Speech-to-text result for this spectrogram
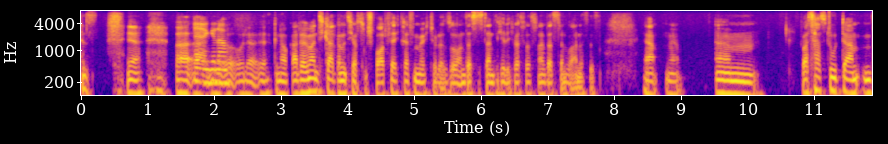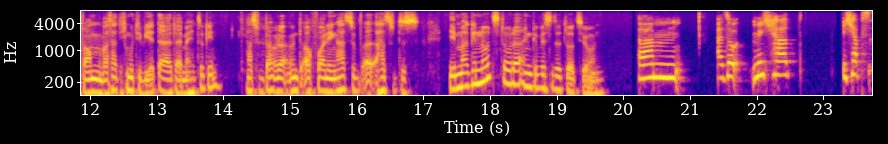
das, ja, äh, ähm, genau. Oder, oder äh, genau, gerade wenn man sich gerade, wenn man sich auch zum Sport vielleicht treffen möchte oder so, und das ist dann sicherlich was, was, was dann woanders ist. Ja, ja. Ähm, was hast du da, warum, was hat dich motiviert, da, da immer hinzugehen? Hast du oder und auch vor allen Dingen, hast du, äh, hast du das immer genutzt oder in gewissen Situationen? Ähm, also mich hat, ich habe es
